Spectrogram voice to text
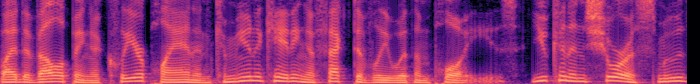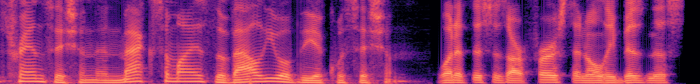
By developing a clear plan and communicating effectively with employees, you can ensure a smooth transition and maximize the value of the acquisition. What if this is our first and only business?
